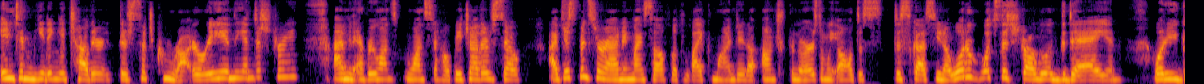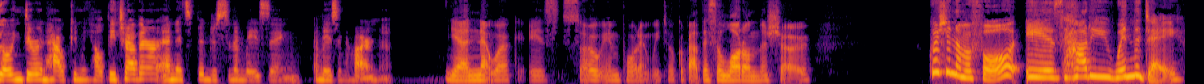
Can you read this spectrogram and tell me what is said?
into meeting each other. There's such camaraderie in the industry. I mean, everyone wants to help each other. So I've just been surrounding myself with like-minded entrepreneurs and we all just discuss, you know, what, what's the struggle of the day and what are you going through and how can we help each other? And it's been just an amazing, amazing environment. Yeah. Network is so important. We talk about this a lot on the show. Question number four is how do you win the day?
